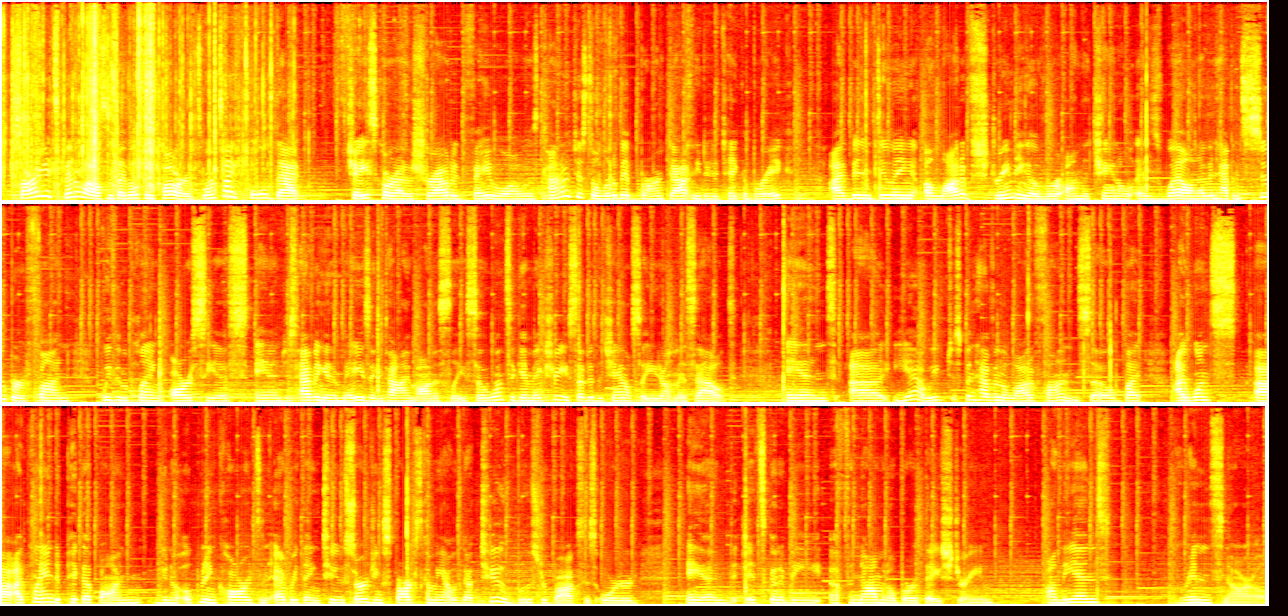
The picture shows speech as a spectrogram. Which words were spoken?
Sorry it's been a while since I've opened cards. Once I pulled that chase card out of Shrouded Fable, I was kind of just a little bit burnt out, needed to take a break. I've been doing a lot of streaming over on the channel as well, and I've been having super fun. We've been playing Arceus and just having an amazing time, honestly. So once again, make sure you sub to the channel so you don't miss out. And uh, yeah, we've just been having a lot of fun. So, but I once uh, I plan to pick up on you know opening cards and everything too. Surging Sparks coming out. We've got two booster boxes ordered, and it's going to be a phenomenal birthday stream. On the end, Grimmsnarl.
